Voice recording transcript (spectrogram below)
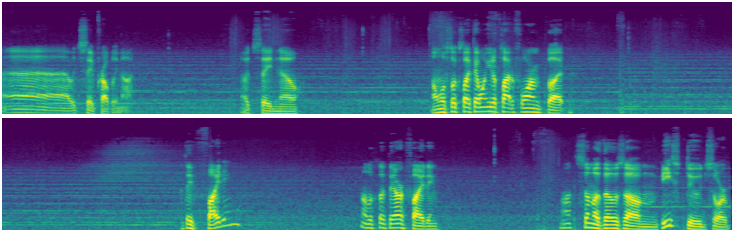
Uh, I would say probably not. I would say no. Almost looks like they want you to platform, but... Are they fighting? Oh, looks like they are fighting. Not some of those, um, beast dudes, or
